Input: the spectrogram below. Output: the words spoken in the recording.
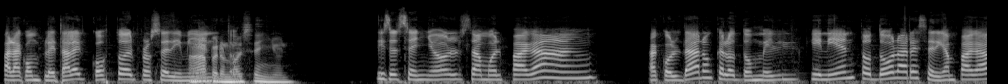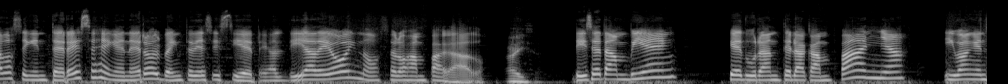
para completar el costo del procedimiento. Ah, pero no el señor. Dice el señor Samuel Pagán. Acordaron que los 2.500 dólares serían pagados sin intereses en enero del 2017. Al día de hoy no se los han pagado. Dice también que durante la campaña iban en,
